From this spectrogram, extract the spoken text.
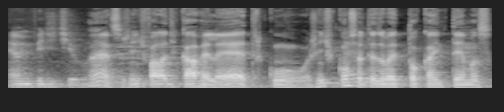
é o impeditivo. né? É, se a gente falar de carro elétrico, a gente com certeza vai tocar em temas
